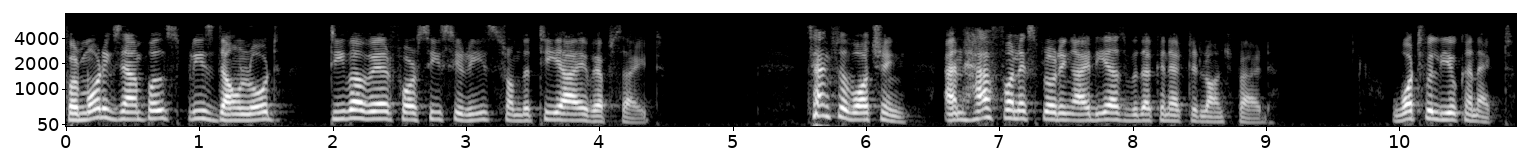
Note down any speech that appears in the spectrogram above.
For more examples, please download TIVAware for C series from the TI website. Thanks for watching and have fun exploring ideas with a connected launchpad. What will you connect?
